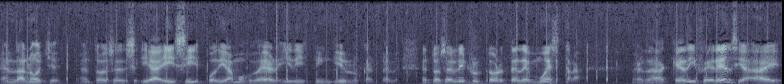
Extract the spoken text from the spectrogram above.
En la noche. Entonces, y ahí sí podíamos ver y distinguir los carteles. Entonces, el instructor te demuestra, ¿verdad? ¿Qué diferencia hay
